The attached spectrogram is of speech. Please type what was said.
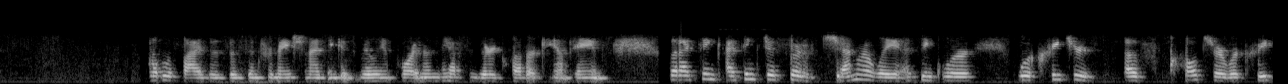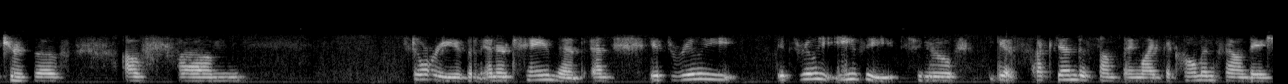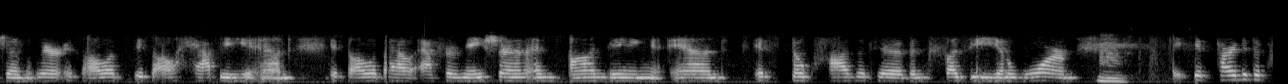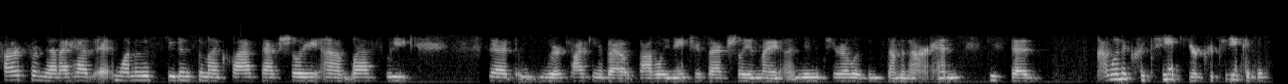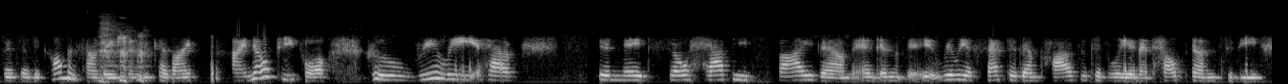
publicizes this information, I think, is really important, and they have some very clever campaigns. But I think, I think, just sort of generally, I think we're we're creatures of culture. We're creatures of of um, stories and entertainment, and it's really it's really easy to get sucked into something like the Komen Foundation, where it's all it's all happy and it's all about affirmation and bonding, and it's so positive and fuzzy and warm. Mm. It's hard to depart from that. I had one of the students in my class actually um, last week said we we're talking about bodily natures actually in my uh, new materialism seminar, and he said I want to critique your critique of the Susan G. Komen Foundation because I I know people who really have been made so happy by them and, and it really affected them positively and it helped them to be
